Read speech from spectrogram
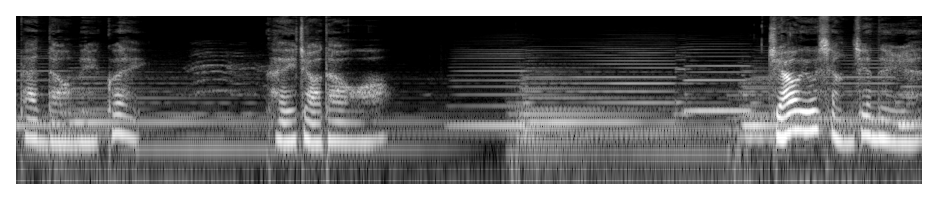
半岛玫瑰，可以找到我。只要有想见的人，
